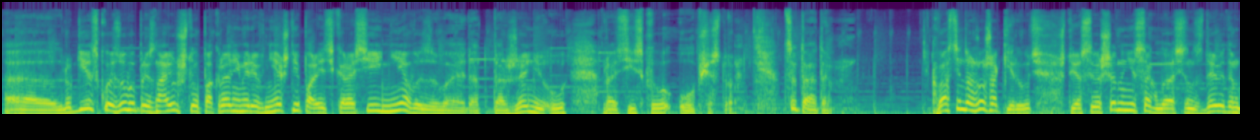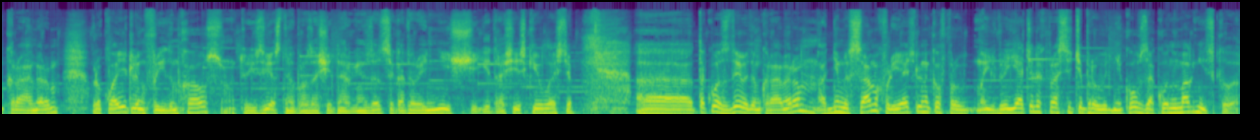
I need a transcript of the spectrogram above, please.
а другие сквозь зубы признают, что, по крайней мере, внешняя политика России не вызывает отторжения у российского общества. Цитата. Вас не должно шокировать, что я совершенно не согласен с Дэвидом Крамером, руководителем Freedom House, это известная правозащитная организация, которая не щадит российские власти. А, так вот, с Дэвидом Крамером, одним из самых влиятельных, влиятельных простите, проводников закона Магнитского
